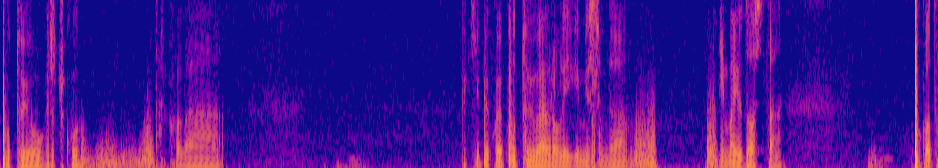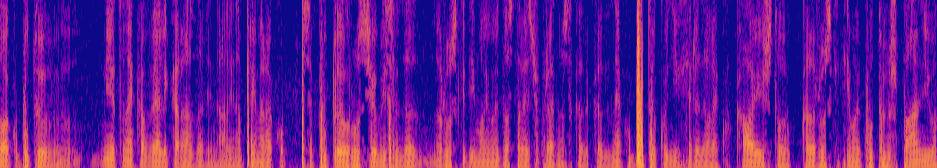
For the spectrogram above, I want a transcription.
putuju u Grčku, tako da ekipe koje putuju u Euroligi mislim da imaju dosta pogotovo ako putuju nije to neka velika razdaljina, ali na primjer ako se putuje u Rusiju, mislim da ruski timovi imaju dosta veću prednost kad, kad neko putuje kod njih jer je daleko. Kao i što kada ruski timovi putuju u Španiju,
